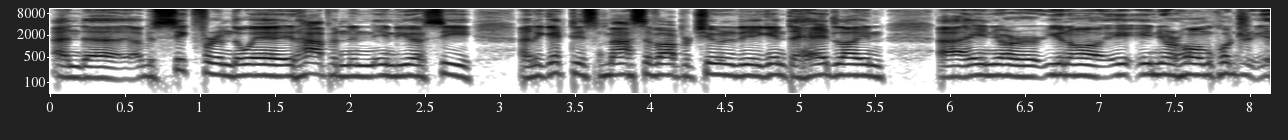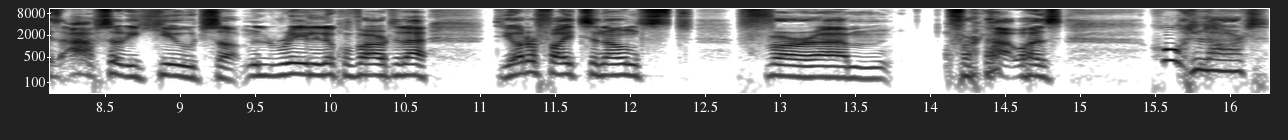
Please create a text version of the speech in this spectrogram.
And uh, I was sick for him the way it happened in, in the UFC, and to get this massive opportunity again to headline uh, in your you know in your home country is absolutely huge. So I'm really looking forward to that. The other fights announced for um for that was, oh lord.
